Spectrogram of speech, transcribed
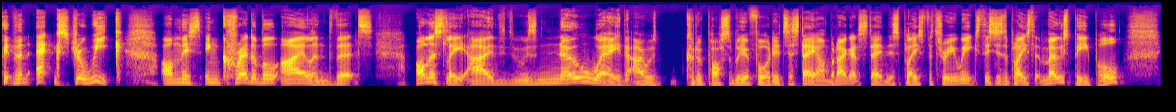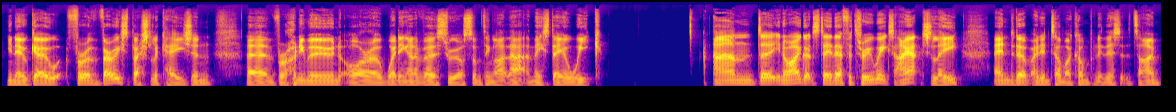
with an extra week on this incredible island that honestly I, there was no way that i was could have possibly afforded to stay on but i got to stay this place for three weeks. This is a place that most people you know go for a very special occasion um, for a honeymoon or a wedding anniversary or something like that and they stay a week and uh, you know i got to stay there for three weeks. I actually ended up i didn't tell my company this at the time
